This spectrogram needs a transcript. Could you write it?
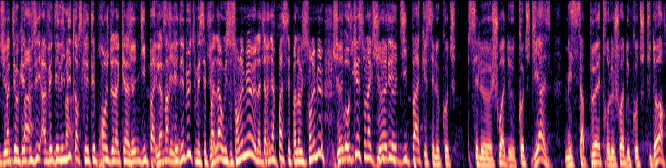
Je Matteo Gendouzi je avait des limites lorsqu'il était proche de la cage. Je ne dis pas Il a marqué des buts, mais c'est Je- pas là où il se sent le mieux. La Je- dernière passe, c'est pas là où il se sent le mieux. Je ok, son Je activité. ne dis pas que c'est le coach, c'est le choix de coach Diaz, mais ça peut être le choix de coach Tudor.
